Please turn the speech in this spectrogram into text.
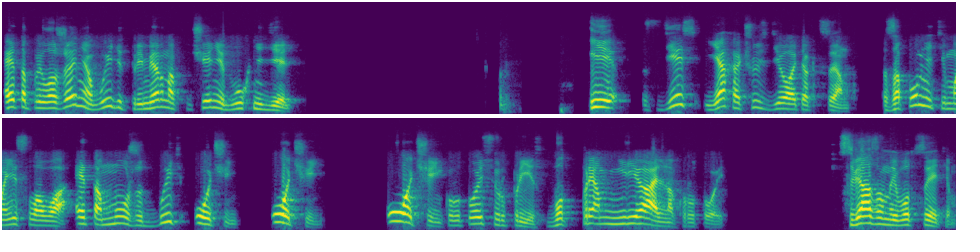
это приложение выйдет примерно в течение двух недель. И здесь я хочу сделать акцент. Запомните мои слова. Это может быть очень, очень очень крутой сюрприз. Вот прям нереально крутой. Связанный вот с этим.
